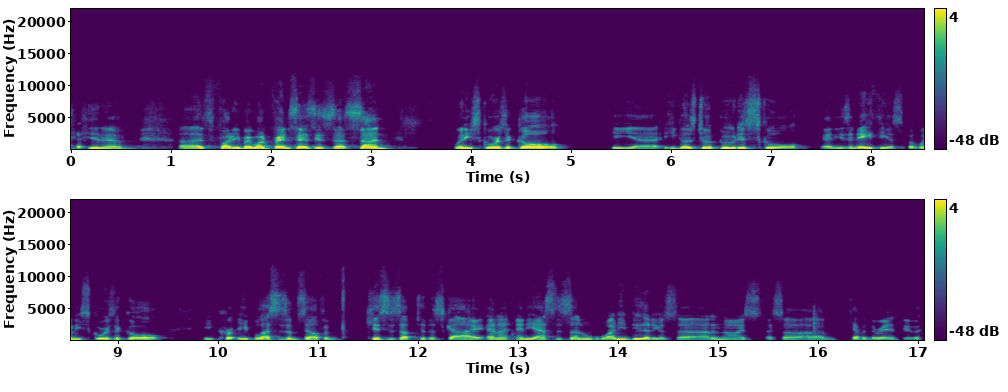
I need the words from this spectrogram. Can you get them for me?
you know, uh, it's funny. My one friend says his uh, son, when he scores a goal, he uh, he goes to a Buddhist school and he's an atheist. But when he scores a goal, he he blesses himself and kisses up to the sky. And I, and he asks his son, "Why do you do that?" He goes, uh, "I don't know. I, I saw um, Kevin Durant do it.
